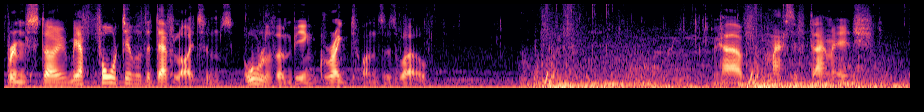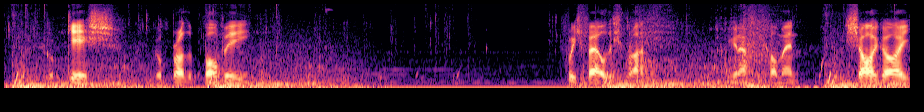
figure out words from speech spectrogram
Brimstone... We have four Deal with the Devil items, all of them being great ones as well. We have massive damage. Got Gish, got Brother Bobby. If we fail this run, you're going to have to comment, Shy Guy,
